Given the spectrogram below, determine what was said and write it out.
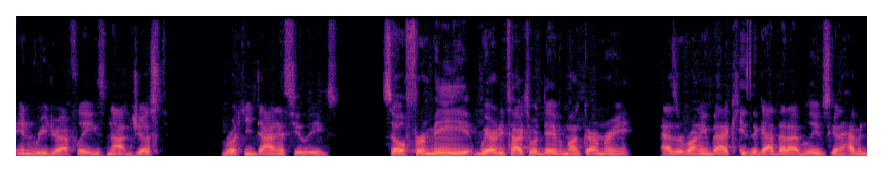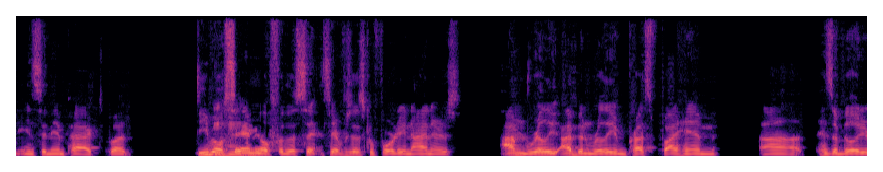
in redraft leagues, not just rookie dynasty leagues. So for me, we already talked about David Montgomery as a running back. He's the guy that I believe is going to have an instant impact. But Deebo mm-hmm. Samuel for the San Francisco 49ers, I'm really I've been really impressed by him uh, his ability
